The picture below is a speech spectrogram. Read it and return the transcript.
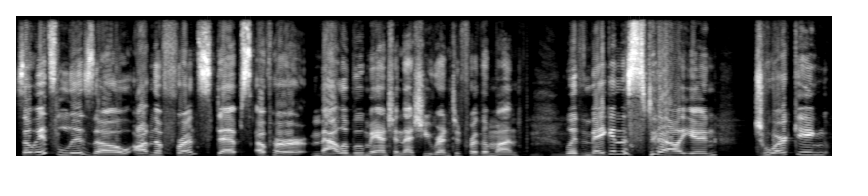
So it's Lizzo on the front steps of her Malibu mansion that she rented for the month Mhm. with Megan Thee Stallion twerking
